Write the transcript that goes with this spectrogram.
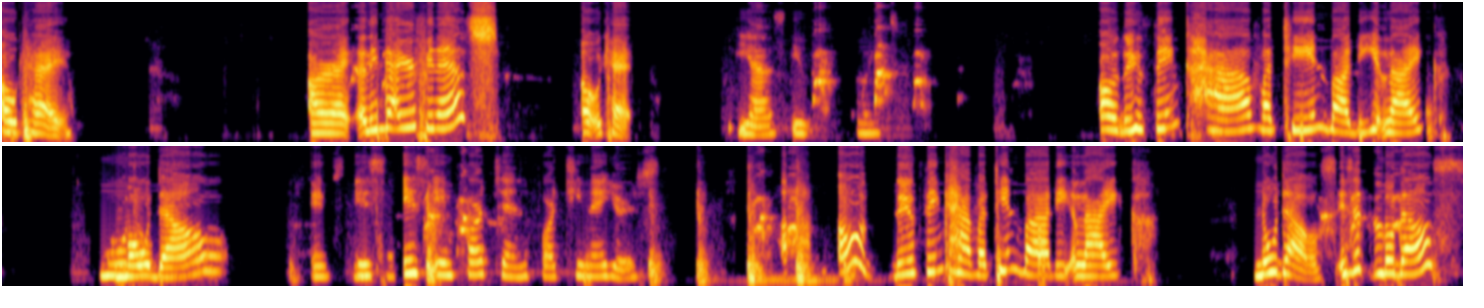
Okay. All right. Linda, are you finished? Oh, okay. Yes, it wait. Oh, do you think have a teen body like model. model? It's, is is important for teenagers. Oh, do you think have a teen body like noodles? Is it noodles?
